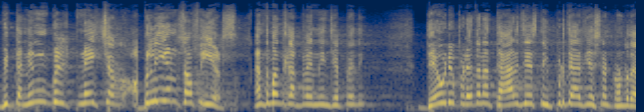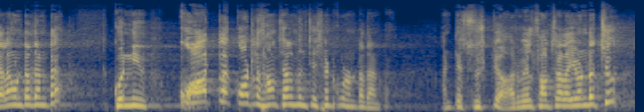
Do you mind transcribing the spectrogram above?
with an inbuilt nature billions of years ఎంతమందికి అర్థమైంది నేను చెప్పేది? దేవుడు ఇప్పుడు ఏదైనా తయారు చేస్తే ఇప్పుడు తయారు చేసినట్టు ఉండదు. ఎలా ఉంటుందంట? కొన్ని కోట్ల కోట్ల సంవత్సరాల ముందు చేసినట్టు కూడా ఉంటుందంట. అంటే సృష్టి ఆరు వేల సంవత్సరాలు అయి ఉండొచ్చు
